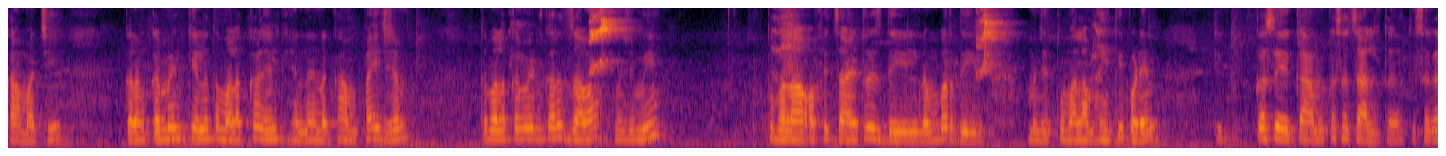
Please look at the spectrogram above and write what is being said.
कामाची. कारण कमेंट केलं तर मला कळेल की ह्यांना काम पाहिजे. तर मला कमेंट करत जावा. म्हणजे मी तुम्हाला ऑफिसचा ॲड्रेस देईल नंबर देईल म्हणजे तुम्हाला माहिती पडेल की कसे काम कसं चालतं ते सगळं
